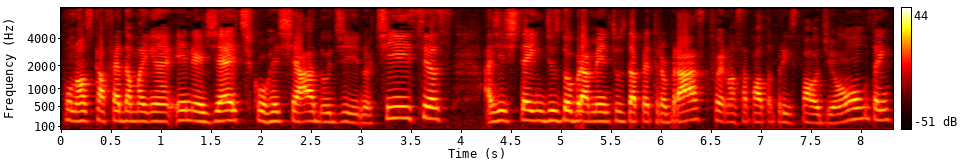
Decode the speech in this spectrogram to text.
com o nosso café da manhã energético recheado de notícias. A gente tem desdobramentos da Petrobras, que foi a nossa pauta principal de ontem.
